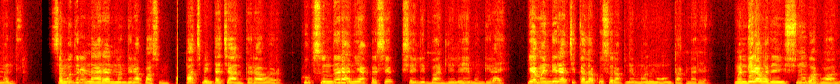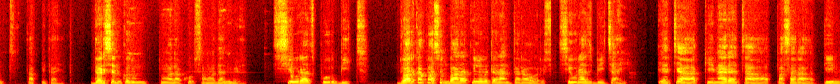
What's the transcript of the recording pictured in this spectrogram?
मंदिर. समुद्र नारायण मंदिरापासून पाच मिनिटाच्या अंतरावर खूप सुंदर आणि आकर्षक शैलीत बांधलेले हे मंदिर आहे. या मंदिराची कलाकुसर आपले मन मोहून टाकणारे आहे. मंदिरामध्ये विष्णू भगवान स्थापित आहेत. दर्शन करून तुम्हाला खूप समाधान मिळेल. शिवराजपूर बीच. द्वारकापासून बारा किलोमीटर अंतरावर शिवराज बीच आहे. याच्या किनाऱ्याचा पसारा तीन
